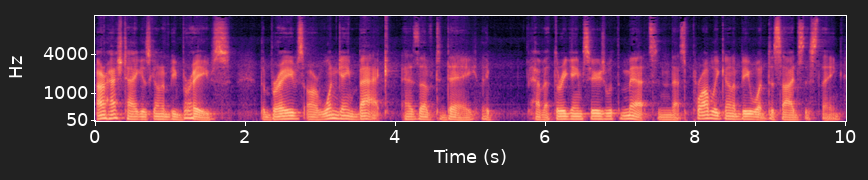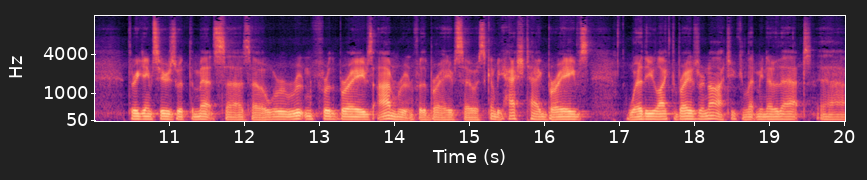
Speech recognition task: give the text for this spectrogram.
our hashtag is going to be Braves. The Braves are one game back as of today. They have a three game series with the Mets, and that's probably going to be what decides this thing. Three game series with the Mets. Uh, so we're rooting for the Braves. I'm rooting for the Braves. So it's going to be hashtag Braves. Whether you like the Braves or not, you can let me know that uh,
